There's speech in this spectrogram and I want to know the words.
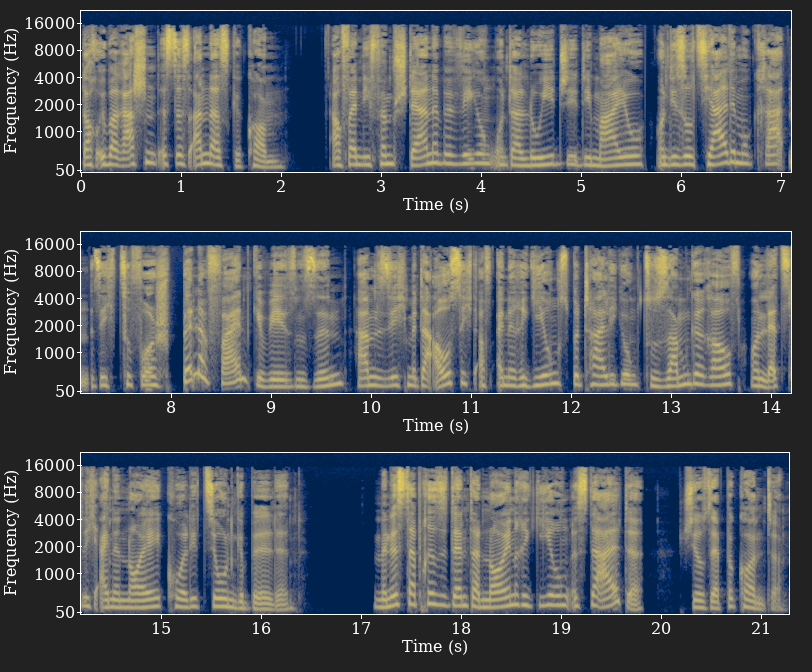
Doch überraschend ist es anders gekommen. Auch wenn die Fünf-Sterne-Bewegung unter Luigi Di Maio und die Sozialdemokraten sich zuvor spinnefeind gewesen sind, haben sie sich mit der Aussicht auf eine Regierungsbeteiligung zusammengerauft und letztlich eine neue Koalition gebildet. Ministerpräsident der neuen Regierung ist der alte, Giuseppe Conte.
